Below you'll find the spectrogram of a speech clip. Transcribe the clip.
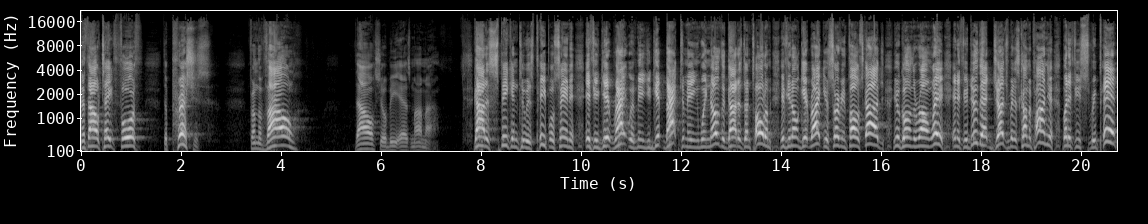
And if thou take forth the precious from the vile, thou shalt be as my mouth. God is speaking to his people saying, if you get right with me, you get back to me. And we know that God has done told them, if you don't get right, you're serving false gods, you're going the wrong way. And if you do that, judgment is come upon you. But if you repent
